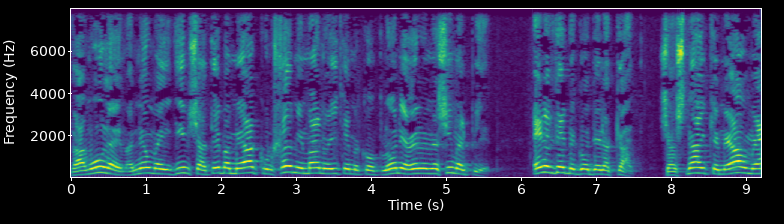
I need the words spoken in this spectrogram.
ואמרו להם, ענהו מעידים שאתם המאה כולכם עמנו הייתם מקום פלוני, הרי לו נשים על פיהם. אין הבדל בגודל הכת, שהשניים כמאה ומאה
